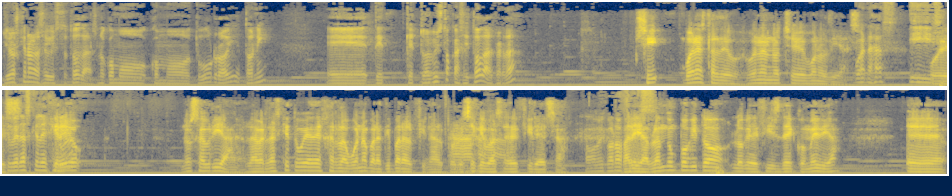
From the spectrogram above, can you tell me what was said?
Yo los que no las he visto todas, no como, como tú, Roy, Tony, eh, de- que tú has visto casi todas, ¿verdad? Sí, buenas tardes, buenas noches, buenos días. Buenas. Y Pues si tuvieras que elegir creo, no sabría. La verdad es que te voy a dejar la buena para ti para el final, porque sé que vas a decir esa. como me conoces, Vale, y hablando un poquito lo que decís de comedia, eh,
